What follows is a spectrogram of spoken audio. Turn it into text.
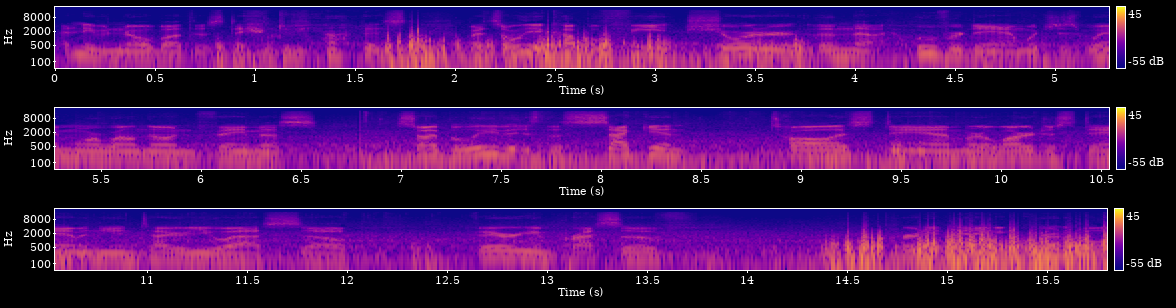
I didn't even know about this dam to be honest, but it's only a couple feet shorter than the Hoover Dam, which is way more well-known and famous. So I believe it is the second tallest dam or largest dam in the entire US. So very impressive, pretty dang incredible.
